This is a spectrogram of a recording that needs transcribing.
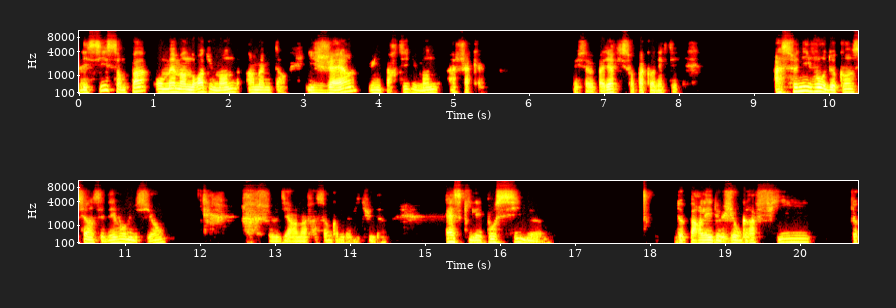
les six sont pas au même endroit du monde en même temps. Ils gèrent une partie du monde à chacun. Mais ça ne veut pas dire qu'ils soient pas connectés. À ce niveau de conscience et d'évolution, je vais le dire à ma façon comme d'habitude, est-ce qu'il est possible de parler de géographie, de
